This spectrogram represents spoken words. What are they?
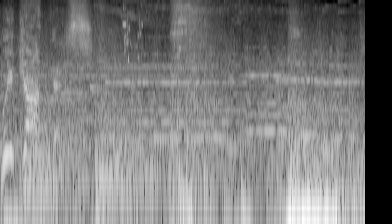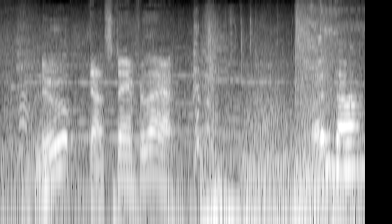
We got this. Nope, not staying for that. I'm done.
